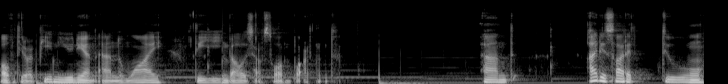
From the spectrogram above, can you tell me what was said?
of the European Union and why the values are so important. And I decided to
